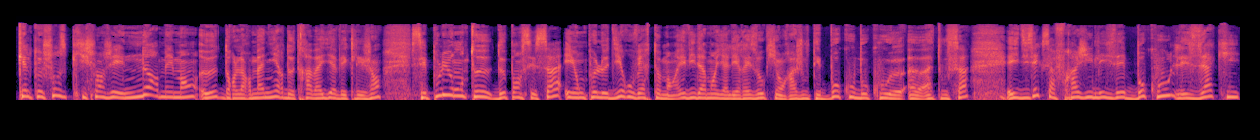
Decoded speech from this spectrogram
quelque chose qui changeait énormément, eux, dans leur manière de travailler avec les gens. C'est plus honteux de penser ça, et on peut le dire ouvertement. Évidemment, il y a les réseaux qui ont rajouté beaucoup, beaucoup euh, à tout ça. Et il disait que ça fragilisait beaucoup les acquis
